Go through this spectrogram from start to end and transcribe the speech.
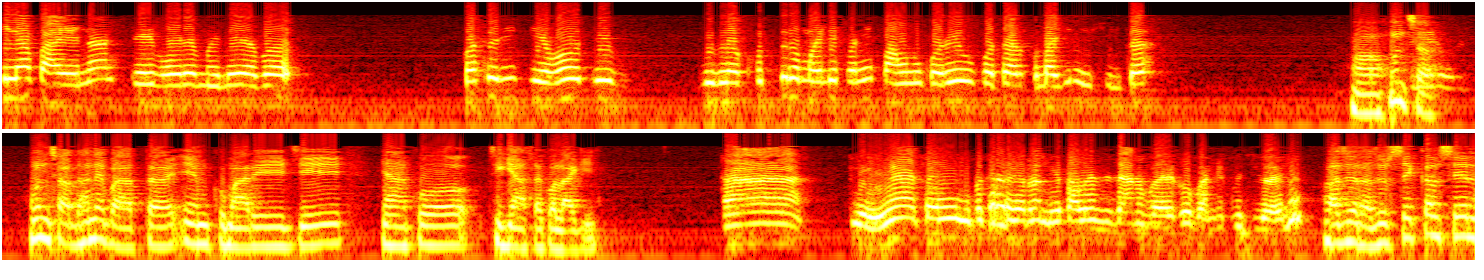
किन पाएन? त्यही भएर मैले अब कसरी के हो त्यो बुझ्न खोज्छु र मैले पनि पाउनु पर्यो उपचारको लागि नि शुल्क। हुन्छ। हुन्छ धन्यवाद एम कुमारीजी यहाँको जिज्ञासाको लागि। यहाँ चाहिँ उपचार गर्न नेपालमा चाहिँ जानुभएको भन्ने बुझ्यो होइन? हजुर हजुर सिक्कल सेल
